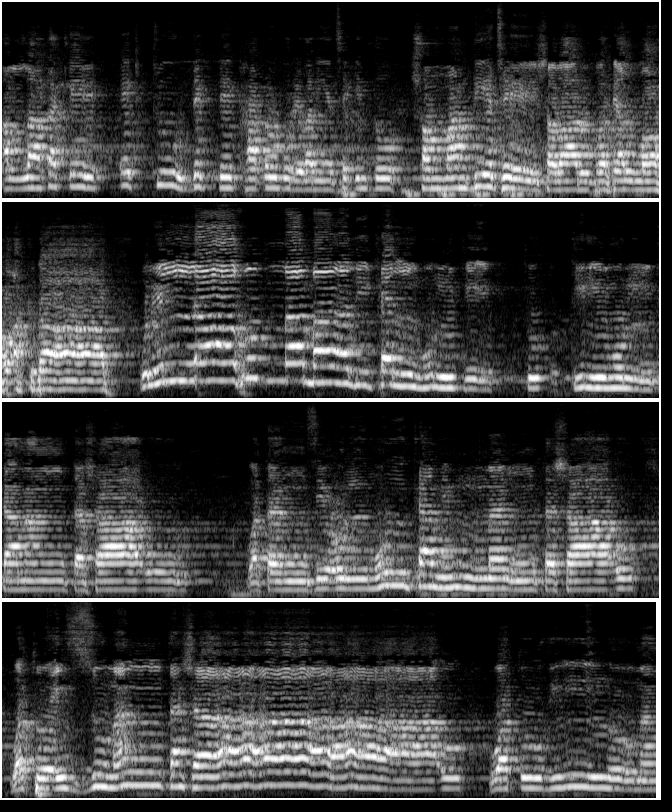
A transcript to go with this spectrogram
আল্লাহ তাকে একটু দেখতে খাটো করে বানিয়েছে, কিন্তু সম্মান দিয়েছে সবার উপরে। আল্লাহ আকবার। মালিকাল মুলকি, তুতিল মুলকা মান তাশাউ। وتنزع الملك ممن تشاء وتعز من تشاء وتذل من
